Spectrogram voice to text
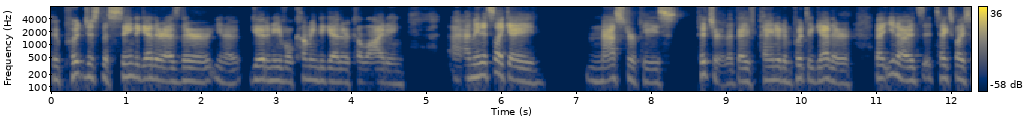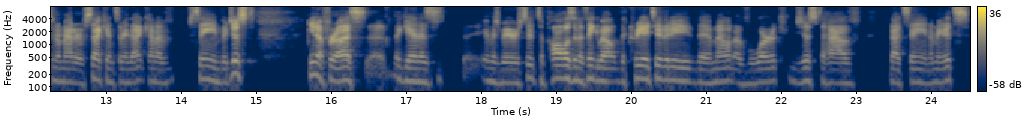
who put just the scene together as they're you know good and evil coming together, colliding. I I mean, it's like a masterpiece picture that they've painted and put together that you know it's, it takes place in a matter of seconds. I mean that kind of scene but just you know for us uh, again as image bearers to, to pause and to think about the creativity the amount of work just to have that scene. I mean it's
